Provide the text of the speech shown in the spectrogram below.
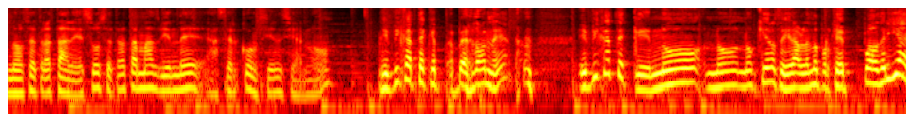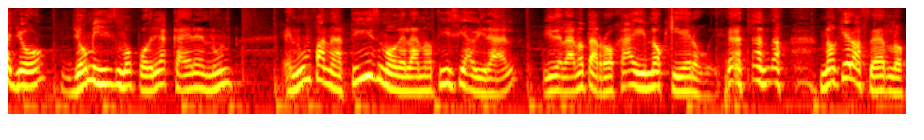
no se trata de eso, se trata más bien de hacer conciencia, ¿no? Y fíjate que, perdón, ¿eh? Y fíjate que no, no, no quiero seguir hablando porque podría yo, yo mismo, podría caer en un, en un fanatismo de la noticia viral y de la nota roja y no quiero, güey. no, no quiero hacerlo.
